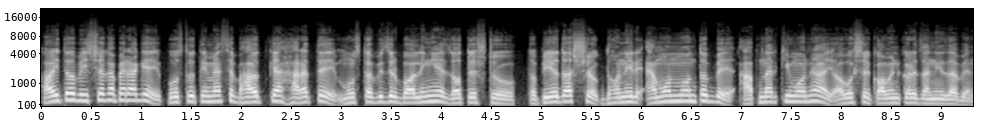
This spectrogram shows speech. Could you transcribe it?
হয়তো বিশ্বকাপের আগে প্রস্তুতি ম্যাচে ভারতকে হারাতে মুস্তাফিজের বোলিংয়ে যথেষ্ট। তো প্রিয় দর্শক ধোনির এমন মন্তব্যে আপনার কি মনে হয়? অবশ্যই কমেন্ট করে জানিয়ে যাবেন।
